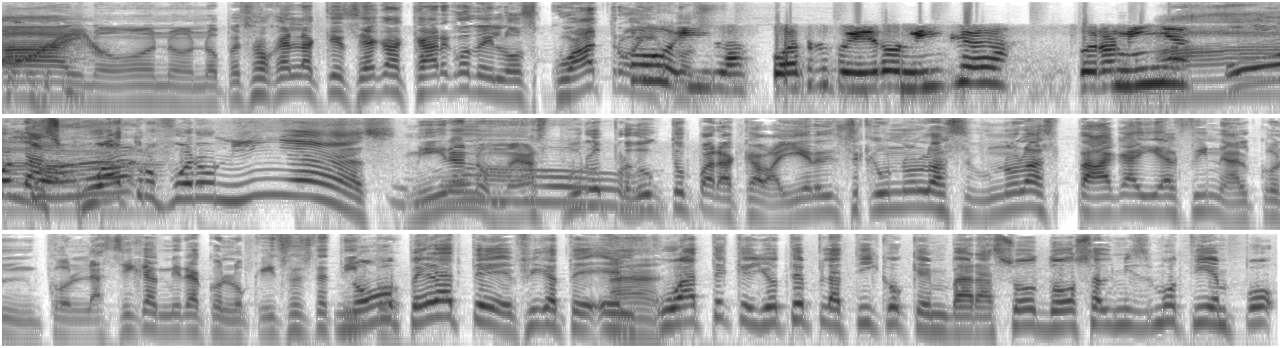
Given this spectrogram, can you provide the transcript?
Ay, no, no, no. Pues ojalá que se haga cargo de los cuatro Oh, hijos. y las cuatro tuvieron hijas, fueron niñas. Oh, las cuatro fueron niñas. Mira nomás, puro producto para caballera. Dice que uno las, uno las paga y al final con, con las hijas, mira, con lo que hizo este tipo. No, espérate, fíjate, el Ah. cuate que yo te platico que embarazó dos al mismo tiempo,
